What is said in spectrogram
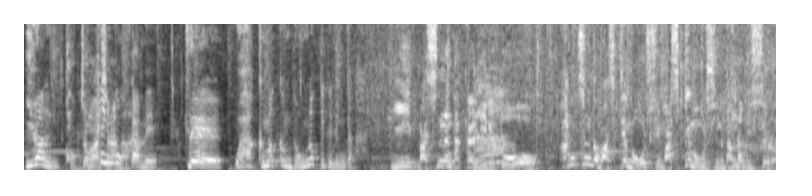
이런 걱정하지 않아. 행복감에 네. 와 그만큼 넉넉히 드립니다. 이 맛있는 닭갈비를 또 한층 더 맛있게 먹을 수 있는 맛있게 먹을 수 있는 방법이 있어요.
